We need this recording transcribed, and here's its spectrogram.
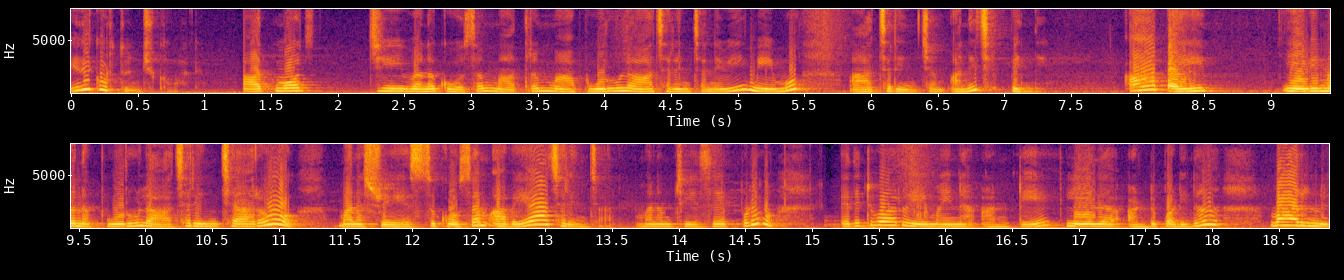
ఇది గుర్తుంచుకోవాలి. ఆత్మజీవన కోసం మాత్రం మా పూర్వులు ఆచరించనివి మేము ఆచరించం అని చెప్పింది. ఆపై ఏవి మన పూర్వులు ఆచరించారో మన శ్రేయస్సు కోసం అవే ఆచరించాలి. మనం చేసేప్పుడు ఎదుటివారు ఏమైనా అంటే లేదా అడ్డుపడినా వారిని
